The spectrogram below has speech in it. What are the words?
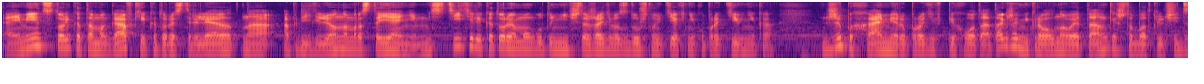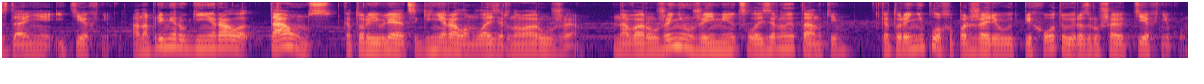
А имеются только томагавки, которые стреляют на определенном расстоянии, мстители, которые могут уничтожать воздушную технику противника, джипы-хаммеры против пехоты, а также микроволновые танки, чтобы отключить здания и технику. А например у генерала Таунс, который является генералом лазерного оружия, на вооружении уже имеются лазерные танки, которые неплохо поджаривают пехоту и разрушают технику,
